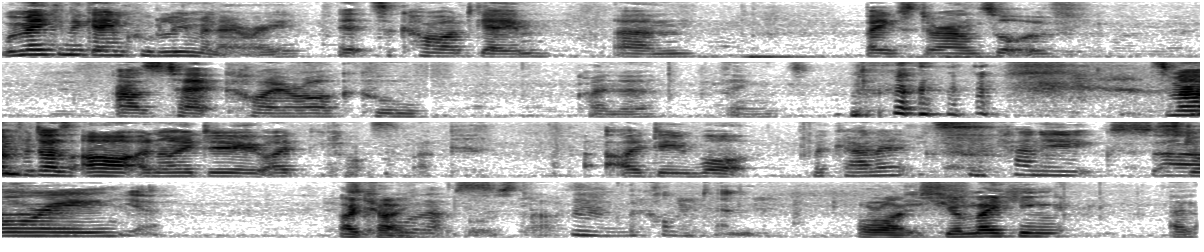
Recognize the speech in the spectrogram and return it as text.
We're making a game called Luminary. It's a card game um, based around sort of Aztec hierarchical kind of things. Samantha does art, and I do. I can't. s- I do what mechanics, mechanics, uh, Story. yeah, Okay. all that sort of stuff. mm, the content. All right. So you're making an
